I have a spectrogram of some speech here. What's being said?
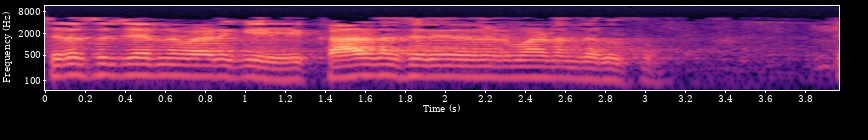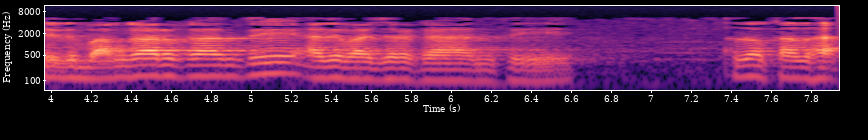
శిరస్సు చేరిన వాడికి కారణ శరీర నిర్మాణం జరుగుతుంది. ఇది బంగారు కాంతి అది వజ్రకాంతి. అదో కథ.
